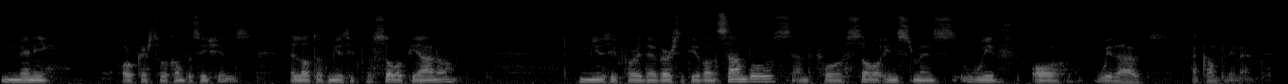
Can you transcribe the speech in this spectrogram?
many orchestral compositions, a lot of music for solo piano, music for a diversity of ensembles, and for solo instruments with or without accompaniment.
